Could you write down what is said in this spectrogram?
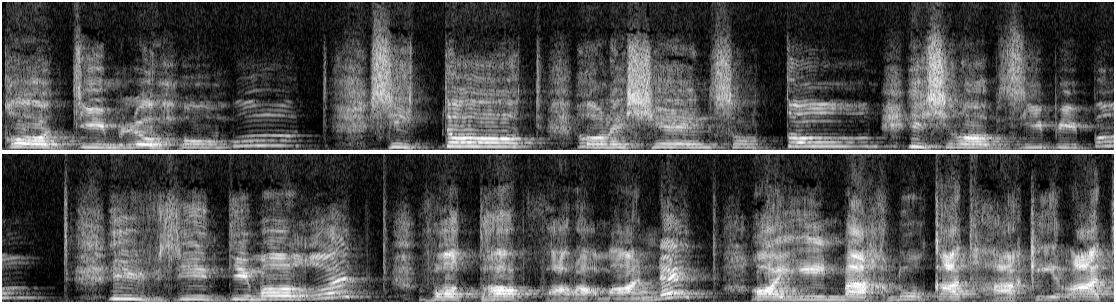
قدم لحومات ستات علشان سلطان اشرب زبيبات افزين دماغات وضب فرمانات عين مخلوقات حقيرات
